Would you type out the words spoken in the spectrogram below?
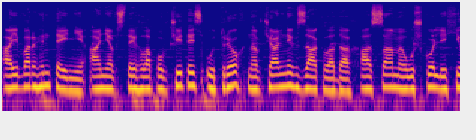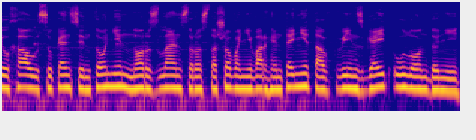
а й в Аргентині. Аня встигла повчитись у трьох навчальних закладах, а саме у школі Хілхаус у Кенсінтоні, Норзленс розташовані в Аргентині та в Квінсгейт у Лондоні.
